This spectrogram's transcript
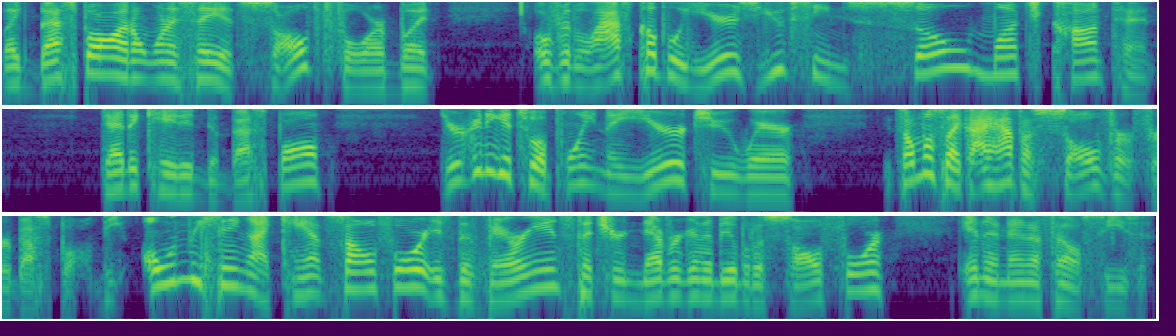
Like best ball, I don't want to say it's solved for, but over the last couple years, you've seen so much content dedicated to best ball. You're going to get to a point in a year or two where it's almost like I have a solver for best ball. The only thing I can't solve for is the variance that you're never going to be able to solve for in an NFL season.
